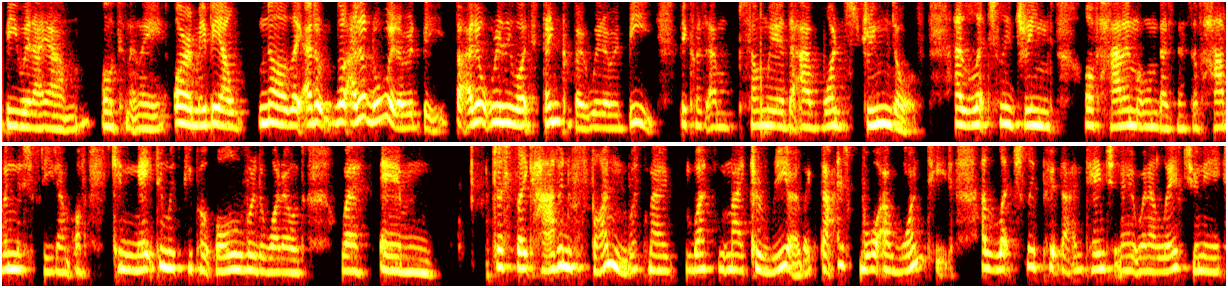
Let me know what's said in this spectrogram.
be where I am ultimately, or maybe I'll no, like I don't know, I don't know where I would be, but I don't really want to think about where I would be because I'm somewhere that I once dreamed of. I literally dreamed of having my own business, of having this freedom, of connecting with people all over the world, with um just like having fun with my with my career. Like that is what i wanted. I literally put that intention out when i left uni.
